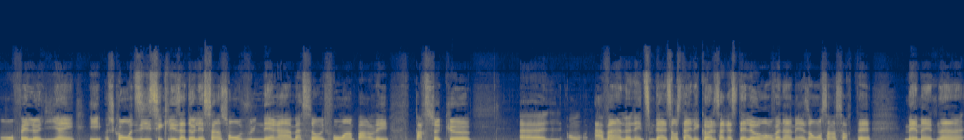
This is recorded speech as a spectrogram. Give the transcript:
On fait le lien et ce qu'on dit, c'est que les adolescents sont vulnérables à ça. Il faut en parler parce que euh, on- avant, l'intimidation, c'était à l'école, ça restait là, on revenait à la maison, on s'en sortait. Mais maintenant,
